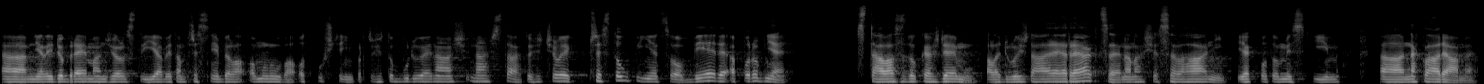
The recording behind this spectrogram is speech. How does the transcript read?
eh, měli dobré manželství, aby tam přesně byla omluva, odpuštění, protože to buduje náš, náš vztah. To, že člověk přestoupí něco, vyjede a podobně, Stává se to každému, ale důležitá je reakce na naše selhání, jak potom my s tím nakládáme.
